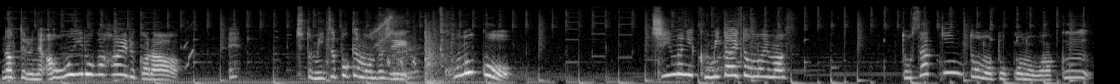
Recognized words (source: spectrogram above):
なってるね。青色が入るから。えちょっと水ポケモンだしこの子チームに組みたいと思います。土佐キントのとこの枠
